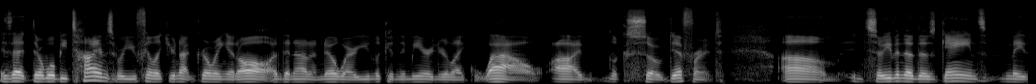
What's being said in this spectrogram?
Is that there will be times where you feel like you're not growing at all, and then out of nowhere you look in the mirror and you're like, wow, I look so different. Um, and so even though those gains may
